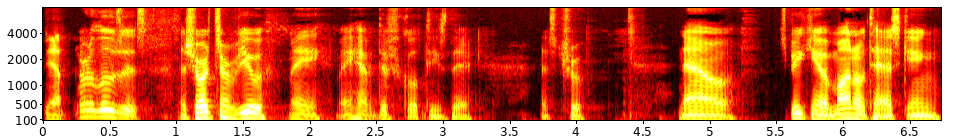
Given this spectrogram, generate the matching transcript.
Yep. Never loses. The short term view may may have difficulties there. That's true. Now, speaking of monotasking,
